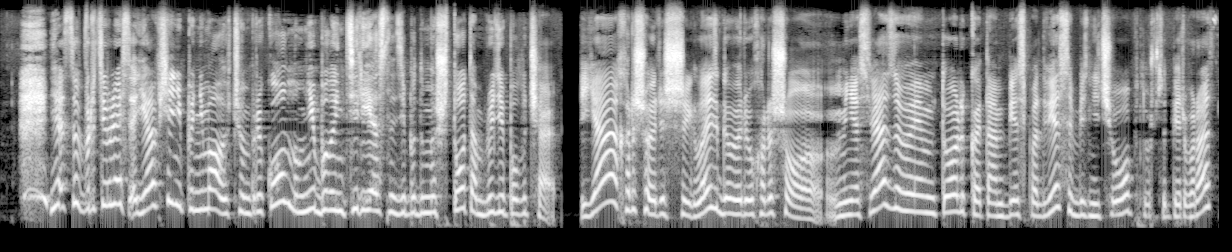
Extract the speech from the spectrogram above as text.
Я сопротивляюсь, а я вообще не понимала, в чем прикол, но мне было интересно, типа, думаю, что там люди получают. Я хорошо решилась, говорю, хорошо, меня связываем только там без подвеса, без ничего, потому что первый раз.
